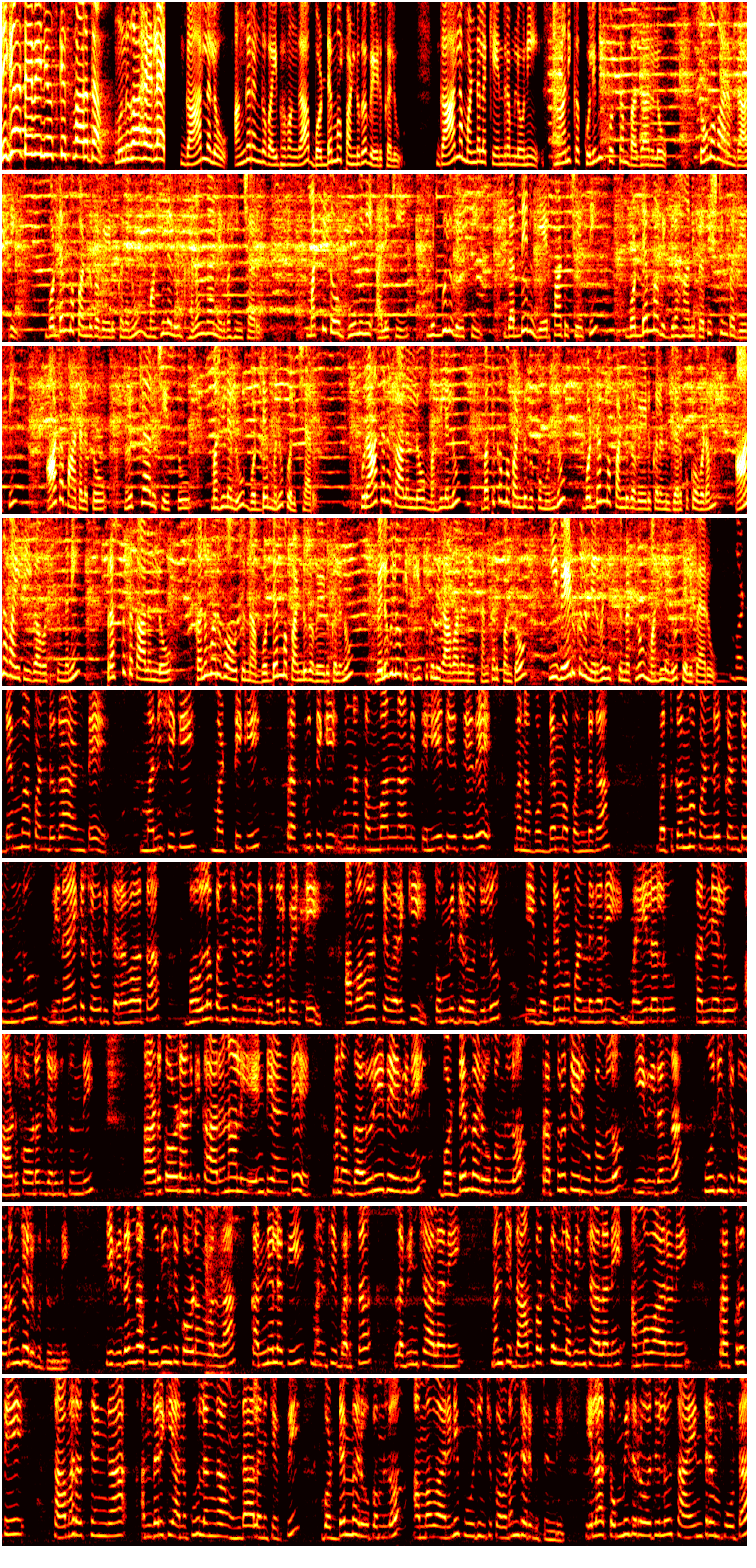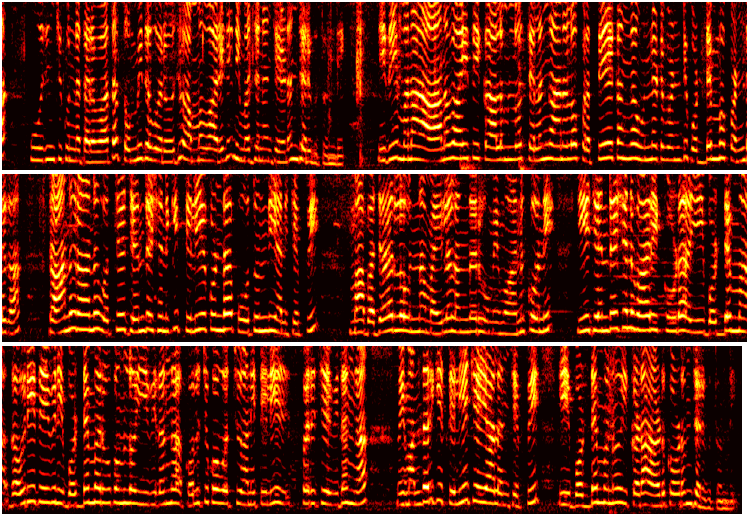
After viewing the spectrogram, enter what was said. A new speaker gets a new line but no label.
కి స్వాగతం. ముందుగా హెడ్లైన్.
గార్లలో అంగరంగ వైభవంగా బొడ్డెమ్మ పండుగ వేడుకలు. గార్ల మండల కేంద్రంలోని స్థానిక కులిమికొట్టం బజారులో సోమవారం రాత్రి బొడ్డెమ్మ పండుగ వేడుకలను మహిళలు ఘనంగా నిర్వహించారు. మట్టితో భూమిని అలికి ముగ్గులు వేసి గద్దెను ఏర్పాటు చేసి బొడ్డెమ్మ విగ్రహాన్ని ప్రతిష్ఠింపజేసి ఆటపాటలతో నృత్యాలు చేస్తూ మహిళలు బొడ్డెమ్మను కొలిచారు. పురాతన కాలంలో మహిళలు బతుకమ్మ పండుగకు ముందు బొడ్డమ్మ పండుగ వేడుకలను జరుపుకోవడం ఆనవాయితీగా వస్తుందని ప్రస్తుత కాలంలో కనుమరుగు అవుతున్న బొడ్డమ్మ పండుగ వేడుకలను వెలుగులోకి తీసుకుని రావాలనే సంకల్పంతో ఈ వేడుకలు నిర్వహిస్తున్నట్లు మహిళలు తెలిపారు.
బొడ్డెమ్మ పండుగ అంటే మనిషికి మట్టికి ప్రకృతికి ఉన్న సంబంధాన్ని తెలియజేసేదే మన బొడ్డెమ్మ పండుగ. బతుకమ్మ పండుగ కంటే ముందు వినాయక చవితి తర్వాత బహుళ పంచమి నుండి మొదలుపెట్టి అమావాస్య వరకు తొమ్మిది రోజులు ఈ బొడ్డెమ్మ పండుగని మహిళలు కన్యలు ఆడుకోవడం జరుగుతుంది. ఆడుకోవడానికి కారణాలు ఏంటి అంటే మనం గౌరీదేవిని బొడ్డెమ్మ రూపంలో ప్రకృతి రూపంలో ఈ విధంగా పూజించుకోవడం జరుగుతుంది. ఈ విధంగా పూజించుకోవడం వల్ల కన్యలకి మంచి భర్త లభించాలని మంచి దాంపత్యం లభించాలని అమ్మవారిని ప్రకృతి సామరస్యంగా అందరికీ అనుకూలంగా ఉండాలని చెప్పి బొడ్డెమ్మ రూపంలో అమ్మవారిని పూజించుకోవడం జరుగుతుంది. ఇలా తొమ్మిది రోజులు సాయంత్రం పూట పూజించుకున్న తర్వాత తొమ్మిదవ రోజు అమ్మవారిని నిమజ్జనం చేయడం జరుగుతుంది. ఇది మన ఆనవాయితీ కాలంలో తెలంగాణలో ప్రత్యేకంగా ఉన్నటువంటి బొడ్డెమ్మ పండుగ రాను రాను వచ్చే జనరేషన్కి తెలియకుండా పోతుంది అని చెప్పి మా బజార్లో ఉన్న మహిళలందరూ మేము అనుకొని ఈ జనరేషన్ వారికి కూడా ఈ బొడ్డెమ్మ గౌరీదేవిని బొడ్డెమ్మ రూపంలో ఈ విధంగా కొలుచుకోవచ్చు అని తెలియపరిచే విధంగా మేమందరికీ తెలియచేయాలని చెప్పి ఈ బొడ్డెమ్మను ఇక్కడ ఆడుకోవడం జరుగుతుంది.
